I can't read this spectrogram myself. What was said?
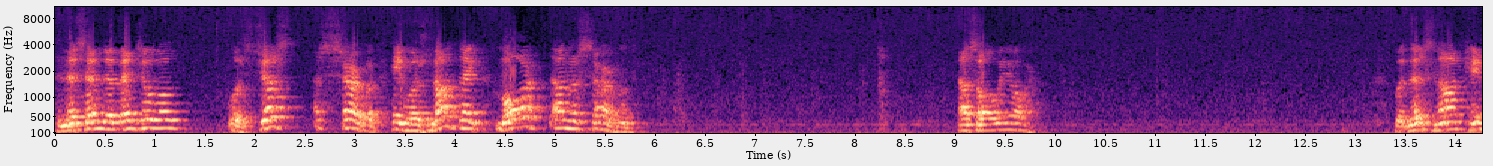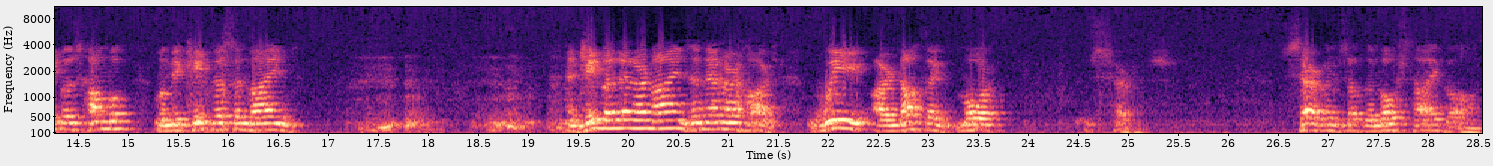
And this individual was just a servant. He was nothing more than a servant. That's all we are. But this not keep us humble when we keep this in mind. And keep it in our minds and in our hearts. We are nothing more than servants. Servants of the Most High God.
